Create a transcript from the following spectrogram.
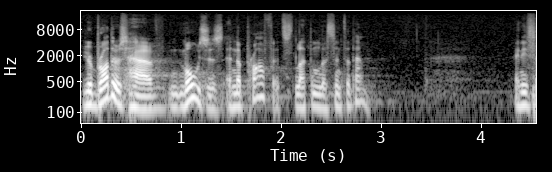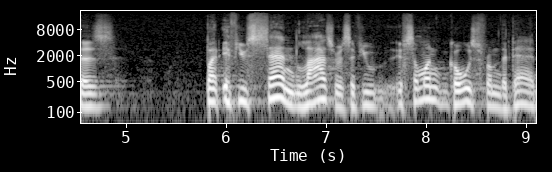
Your brothers have Moses and the prophets. Let them listen to them. And he says, But if you send Lazarus, if, you, if someone goes from the dead,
